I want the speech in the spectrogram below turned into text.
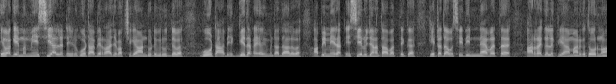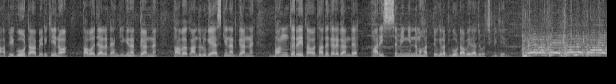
ඒ වගේම මේ සියල්ලට හිර ගෝඨාභය රාජපක්ෂගේ ආණ්ඩුවට විරුද්ධව ගෝඨාභය ගෙදර යවීමට අදාළව අපි මේ රටේ සියලු ජනතාවත් එක්ක හෙට දවසේදී නැවත අරගල ක්‍රියාමාර්ග තෝරනවා. අපි ගෝඨාභයට කියනවා තව ජල ටැංකි ගෙනත් ගන්න තව කඳුළු ගෑස් ගෙනත් ගන්න බංකරේ තව තද කරගන්න පරිස්සමින් ඉන්න මහත්වෝ කියලා අපි ගෝඨාභය රාජපක්ෂට කියනවා මේ රටේ ජනතාව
